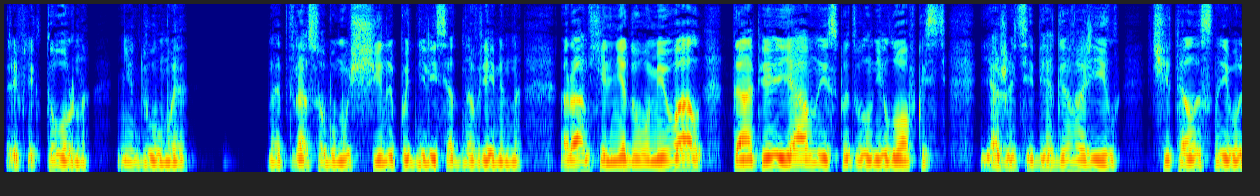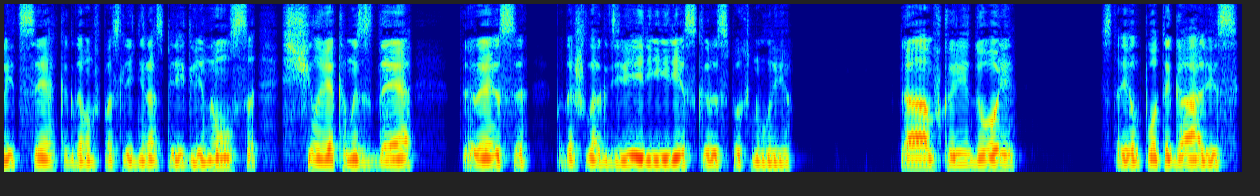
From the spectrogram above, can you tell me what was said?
рефлекторно, не думая. На этот раз оба мужчины поднялись одновременно. Ранхель недоумевал, Тапия явно испытывал неловкость. «Я же тебе говорил», — читалось на его лице, когда он в последний раз переглянулся с человеком из Деа. Тереса подошла к двери и резко распахнула ее. Там, в коридоре, стоял Пот и Гальвис.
